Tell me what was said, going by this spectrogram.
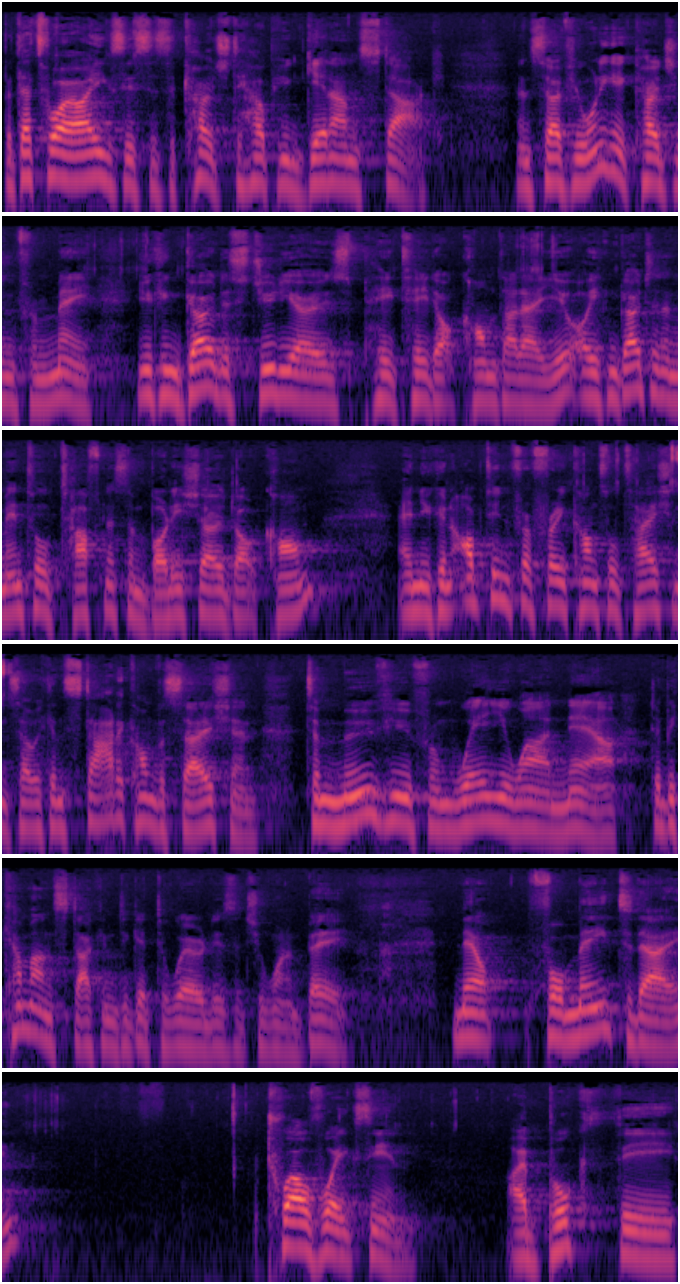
But that's why I exist as a coach to help you get unstuck. And so if you want to get coaching from me, you can go to studiospt.com.au or you can go to the mentaltoughnessandbodyshow.com and you can opt in for a free consultation so we can start a conversation to move you from where you are now to become unstuck and to get to where it is that you want to be. Now, for me today, 12 weeks in, I book the,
